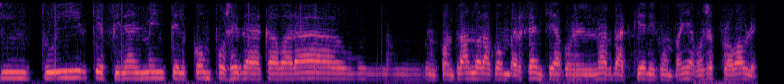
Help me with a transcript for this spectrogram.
intuir que finalmente el composite acabará mm, encontrando la convergencia con el Nasdaq 100 y compañía, pues es probable.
